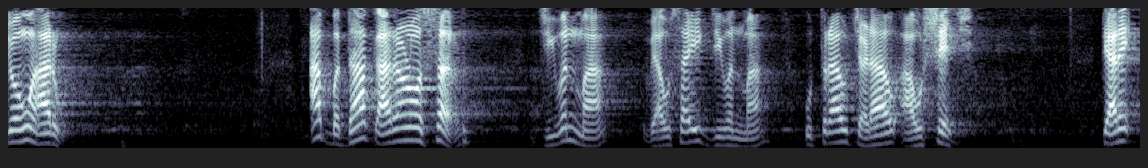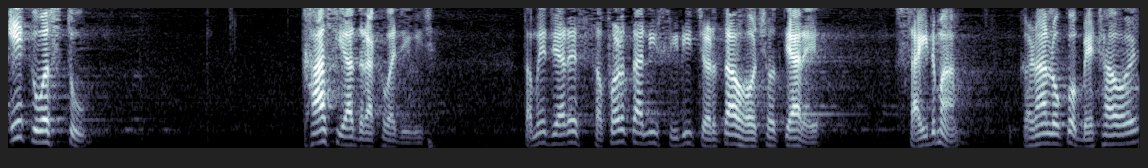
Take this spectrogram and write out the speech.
જો હું હારું. આ બધા કારણોસર જીવનમાં, વ્યાવસાયિક જીવનમાં ઉતરાવ ચઢાવ આવશે જ. ત્યારે એક વસ્તુ ખાસ યાદ રાખવા જેવી છે. તમે જ્યારે સફળતાની સીડી ચડતા હો છો ત્યારે સાઈડમાં ઘણા લોકો બેઠા હોય,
